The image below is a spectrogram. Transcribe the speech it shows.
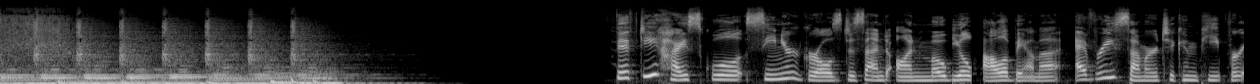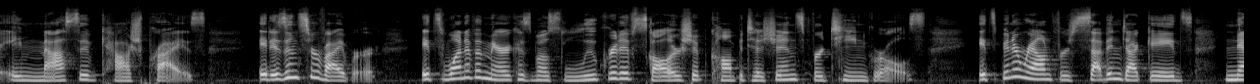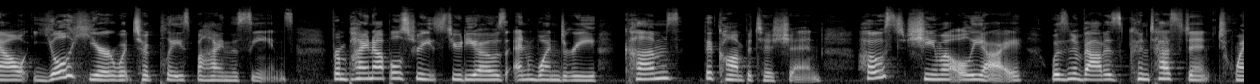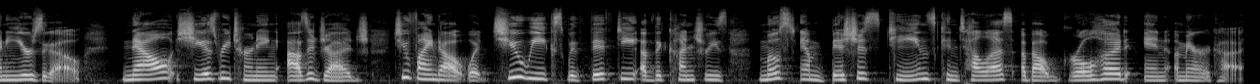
50 high school senior girls descend on Mobile, Alabama every summer to compete for a massive cash prize. It isn't Survivor. It's one of America's most lucrative scholarship competitions for teen girls. It's been around for seven decades. Now you'll hear what took place behind the scenes. From Pineapple Street Studios and Wondery comes the competition. Host Shima Oliai was Nevada's contestant 20 years ago. Now she is returning as a judge to find out what two weeks with 50 of the country's most ambitious teens can tell us about girlhood in America.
